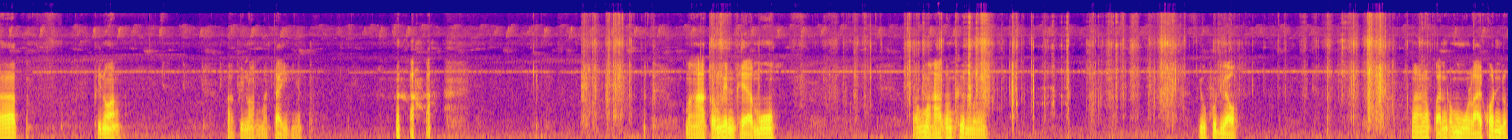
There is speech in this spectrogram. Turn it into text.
รับ พี่น้องพาพี่น้องมาใจเห็ดมาหากลางเว้นแผ่มูต้องมาหากลางคืนมึง อยู่ผู้เดียว มาลองกันก็มูหลายคนอยู่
